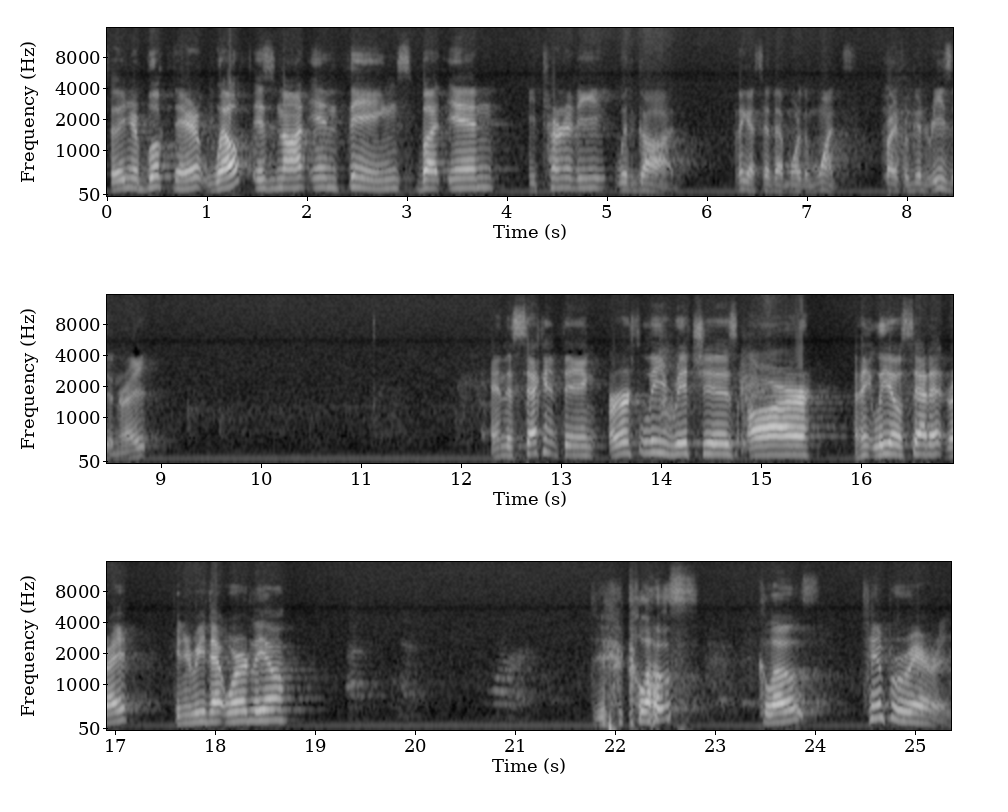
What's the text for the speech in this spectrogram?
So in your book there, wealth is not in things, but in eternity with God. I think I said that more than once, probably for good reason, right? And the second thing, earthly riches are, I think Leo said it, right? Can you read that word, Leo? Close. Close. Temporary.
